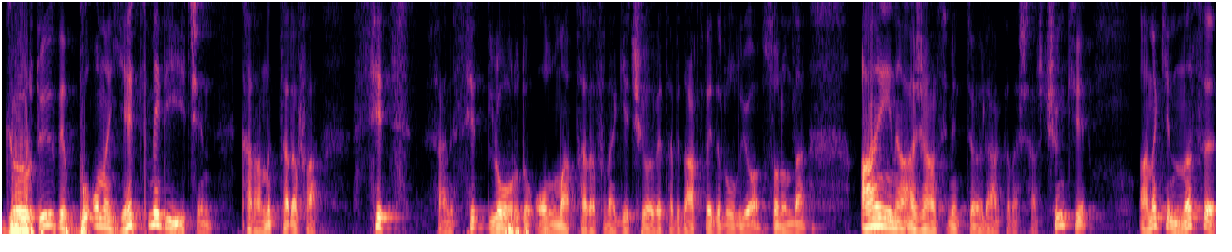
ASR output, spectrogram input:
gördüğü ve bu ona yetmediği için karanlık tarafa Sith yani Sith Lord'u olma tarafına geçiyor ve tabi Darth Vader oluyor sonunda. Aynı Ajan Smith de öyle arkadaşlar. Çünkü Anakin nasıl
